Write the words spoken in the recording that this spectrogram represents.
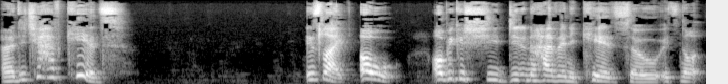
uh, did you have kids? It's like, oh, oh, because she didn't have any kids, so it's not,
